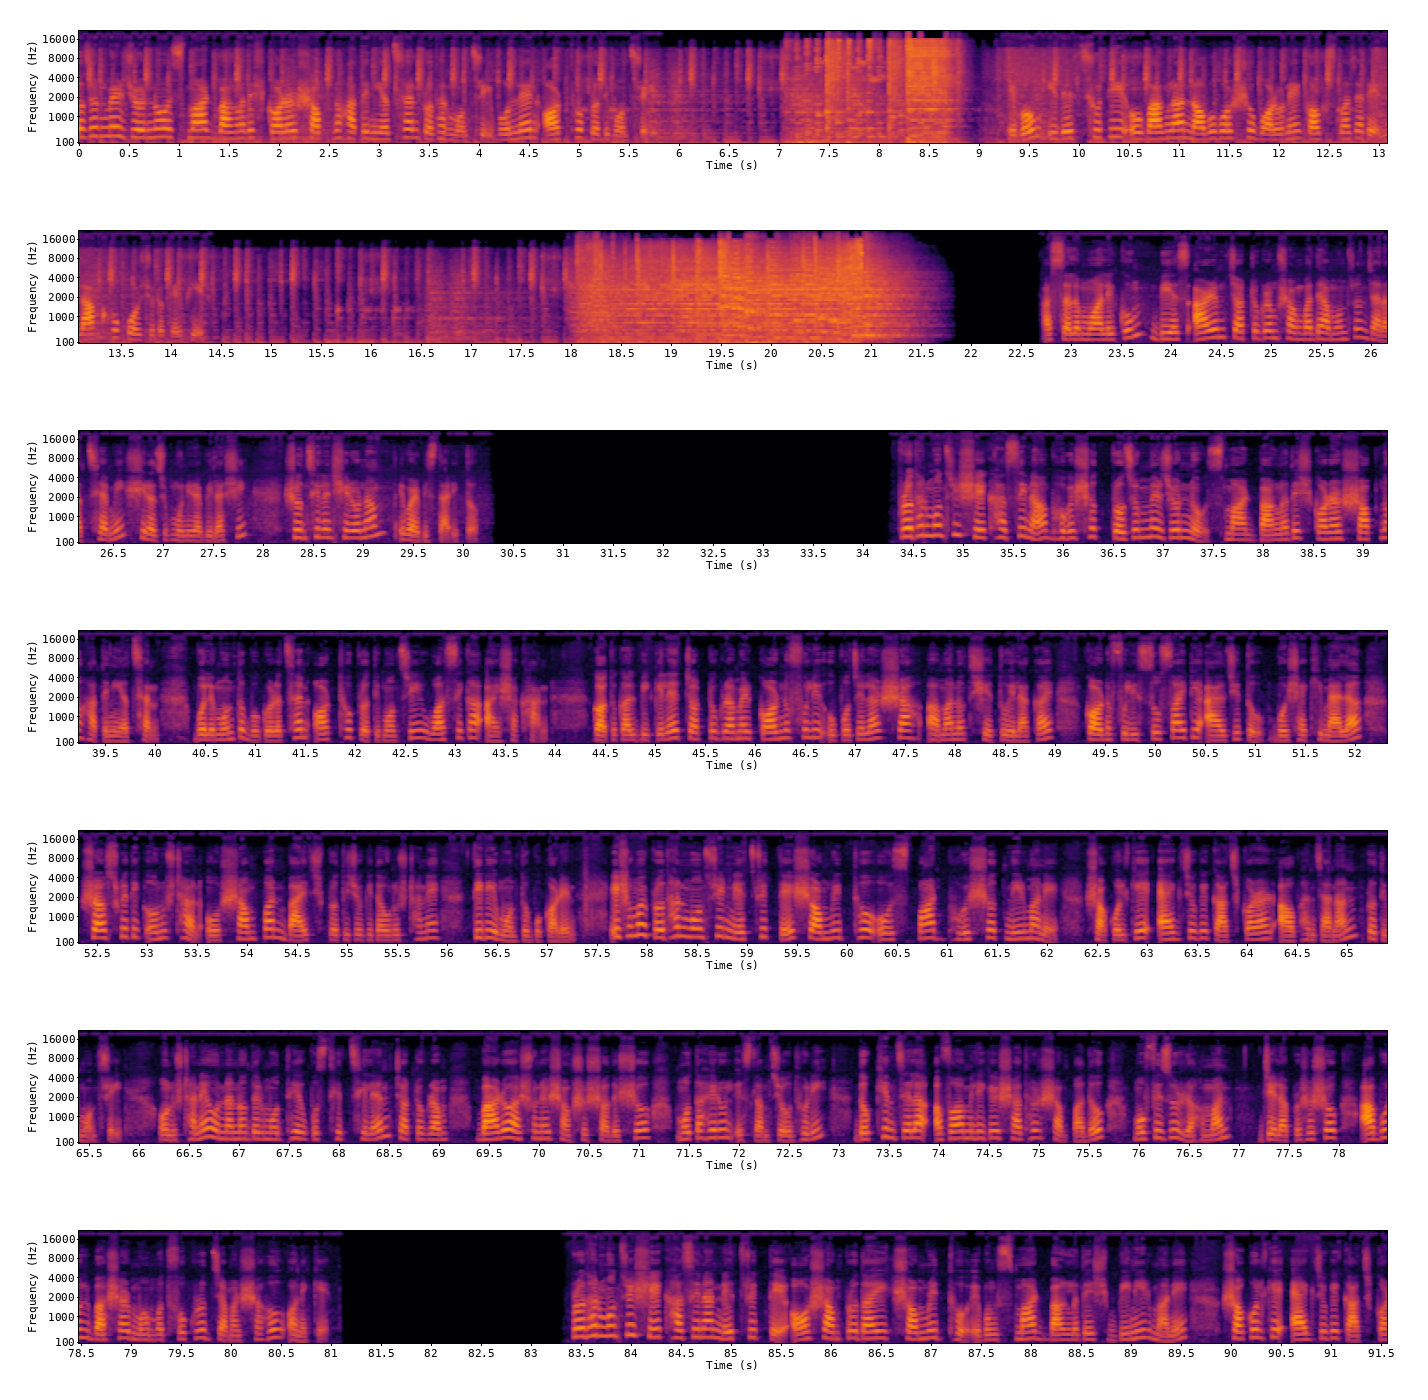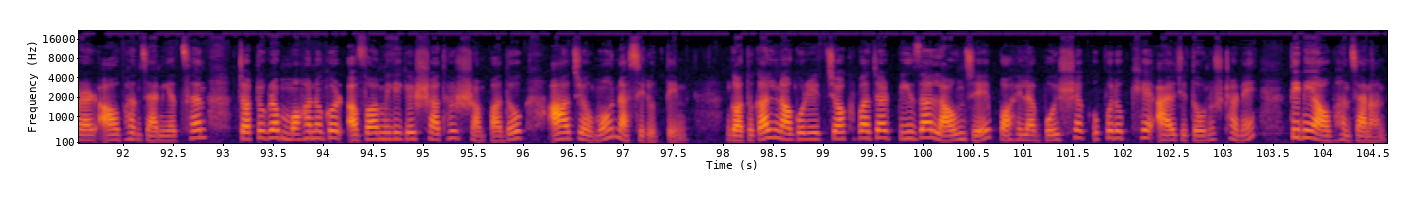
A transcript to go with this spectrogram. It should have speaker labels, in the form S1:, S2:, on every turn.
S1: প্রজন্মের জন্য স্মার্ট বাংলাদেশ করার স্বপ্ন হাতে নিয়েছেন প্রধানমন্ত্রী, বললেন অর্থ প্রতিমন্ত্রী। এবং ঈদের ছুটি ও বাংলা নববর্ষ বরণে কক্সবাজারে লাখো পর্যটকের ভিড়। আসসালামু আলাইকুম। বিএসআরএম চট্টগ্রাম সংবাদে আমন্ত্রণ জানাচ্ছি আমি সিরাজ মুনিরা বিলাসী। শুনছিলেন শিরোনাম, এবার বিস্তারিত। প্রধানমন্ত্রী শেখ হাসিনা ভবিষ্যৎ প্রজন্মের জন্য স্মার্ট বাংলাদেশ করার স্বপ্ন হাতে নিয়েছেন বলে মন্তব্য করেছেন অর্থ প্রতিমন্ত্রী ওয়াসিকা আয়েশা খান। গতকাল বিকেলে চট্টগ্রামের কর্ণফুলী উপজেলার শাহ আমানত সেতু এলাকায় কর্ণফুলী সোসাইটি আয়োজিত বৈশাখী মেলা, সাংস্কৃতিক অনুষ্ঠান ও সাম্পান বাইচ প্রতিযোগিতা অনুষ্ঠানে তিনি মন্তব্য করেন। এ সময় প্রধানমন্ত্রীর নেতৃত্বে সমৃদ্ধ ও স্মার্ট ভবিষ্যৎ নির্মাণে সকলকে একযোগে কাজ করার আহ্বান জানান প্রতিমন্ত্রী। অনুষ্ঠানে অন্যান্যদের মধ্যে উপস্থিত ছিলেন চট্টগ্রাম বারো আসনের সংসদ সদস্য মোতাহেরুল ইসলাম চৌধুরী, দক্ষিণ জেলা আওয়ামী লীগের সাধারণ সম্পাদক মফিজুর রহমান, জেলা প্রশাসক আবুল বাশার মোহাম্মদ ফখরুজ্জামান সহ অনেকে। প্রধানমন্ত্রী শেখ হাসিনার নেতৃত্বে অসাম্প্রদায়িক সমৃদ্ধ এবং স্মার্ট বাংলাদেশ বিনির্মাণে সকলকে একযোগে কাজ করার আহ্বান জানিয়েছেন চট্টগ্রাম মহানগর আওয়ামী লীগের সাধারণ সম্পাদক আজম নাসির উদ্দিন। গতকাল নগরীর চকবাজার পিজা লাউঞ্জে পহেলা বৈশাখ উপলক্ষে আয়োজিত অনুষ্ঠানে তিনি আহ্বান জানান।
